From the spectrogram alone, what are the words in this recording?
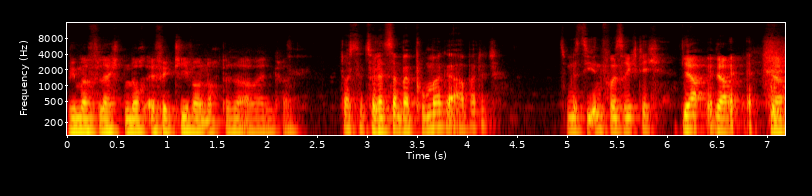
wie man vielleicht noch effektiver und noch besser arbeiten kann. Du hast ja zuletzt dann bei Puma gearbeitet. Zumindest die Info ist richtig. Ja, ja, ja.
